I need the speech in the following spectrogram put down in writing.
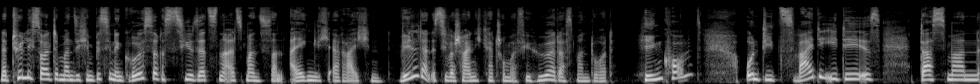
Natürlich sollte man sich ein bisschen ein größeres Ziel setzen, als man es dann eigentlich erreichen will. Dann ist die Wahrscheinlichkeit schon mal viel höher, dass man dort hinkommt. Und die zweite Idee ist, dass man,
